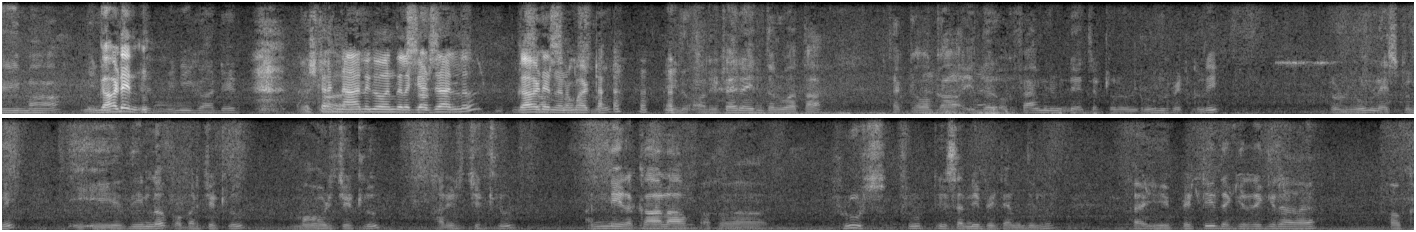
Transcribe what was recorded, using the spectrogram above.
ఇది మా గార్డెన్. మినీ గార్డెన్. ఇక్కడ నాలుగు వందల గజాల్లో గార్డెన్ అనమాట నేను రిటైర్ అయిన తర్వాత చక్కగా ఒక ఇద్దరు ఒక ఫ్యామిలీ ఉండేటట్లు రెండు రూమ్లు పెట్టుకుని రెండు రూమ్లు వేసుకుని ఈ దీనిలో కొబ్బరి చెట్లు మామిడి చెట్లు అరటి చెట్లు అన్ని రకాల ఫ్రూట్స్ ఫ్రూట్ ట్రీస్ అన్నీ పెట్టాము దీనిలో. ఈ పెట్టి దగ్గర దగ్గర ఒక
